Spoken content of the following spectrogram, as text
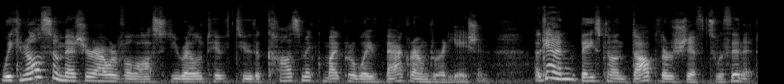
We can also measure our velocity relative to the cosmic microwave background radiation, again based on Doppler shifts within it.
